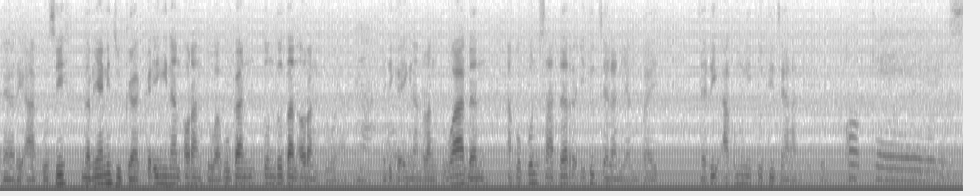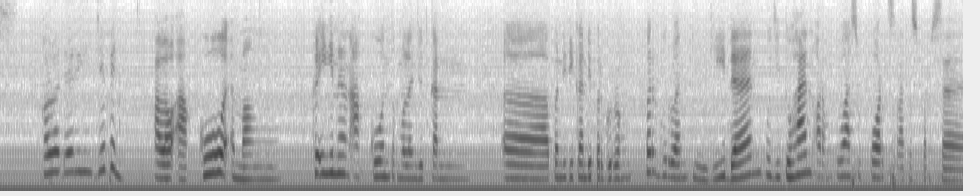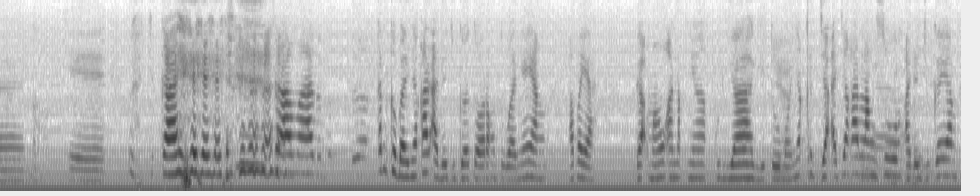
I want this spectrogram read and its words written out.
dari aku sih sebenarnya ini juga keinginan orang tua, bukan tuntutan orang tua. Ya. Jadi keinginan orang tua dan aku pun sadar itu jalan yang baik. Jadi aku mengikuti jalan itu. Oke. Kalau dari Jevin? Kalau aku emang keinginan aku untuk melanjutkan eh, pendidikan di perguruan perguruan tinggi dan puji Tuhan orang tua support 100%. Oke. Uh, cukai. Selamat untuk kan kebanyakan ada juga tuh orang tuanya yang apa ya? nggak mau anaknya kuliah gitu, Iya. maunya kerja aja kan Iya. langsung. Ada juga yang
